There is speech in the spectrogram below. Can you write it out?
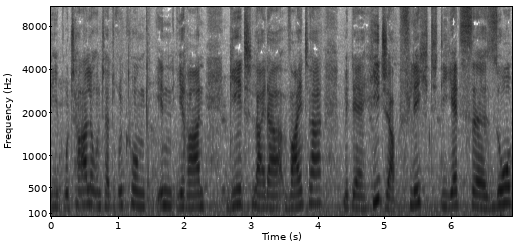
Die brutale Unterdrückung in Iran geht leider weiter mit der Hijab-Pflicht, die jetzt äh, so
